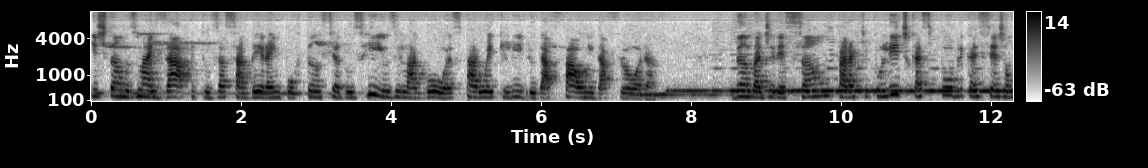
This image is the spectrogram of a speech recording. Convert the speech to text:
estamos mais aptos a saber a importância dos rios e lagoas para o equilíbrio da fauna e da flora, dando a direção para que políticas públicas sejam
